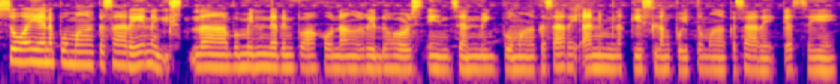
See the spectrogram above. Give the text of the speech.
So, ayan na po mga kasari. Nag na bumili na rin po ako ng Red Horse in San Mig po mga kasari. Anim na case lang po ito mga kasari. Kasi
